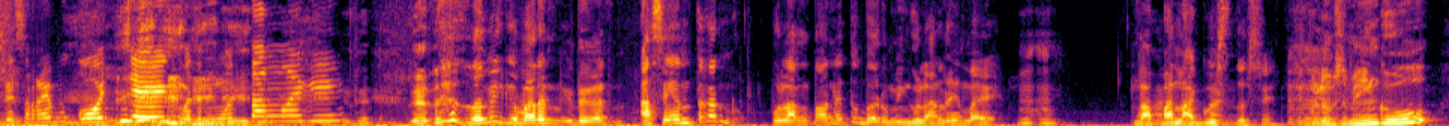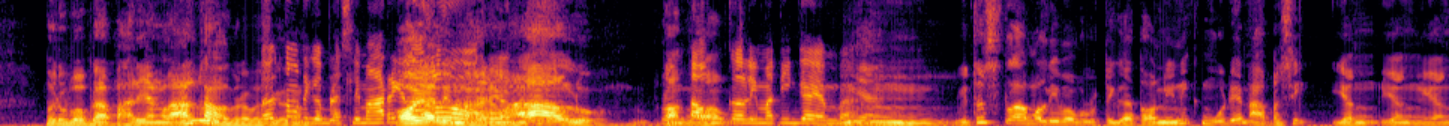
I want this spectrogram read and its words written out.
Udah seribu goceng buat ngutang lagi. Nah, terus tapi kemarin gitu kan ASEAN tuh kan ulang tahunnya tuh baru minggu lalu ya mbak ya Mm-mm. 8 Agustus ya belum seminggu baru beberapa hari yang lalu tanggal berapa Baru tanggal sekarang 13 5 hari oh ya lalu. lima hari yang lalu Ulang tahun Tanggal- ke 53 ya, Mbak? Hmm, itu selama 53 tahun ini kemudian apa sih yang yang yang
